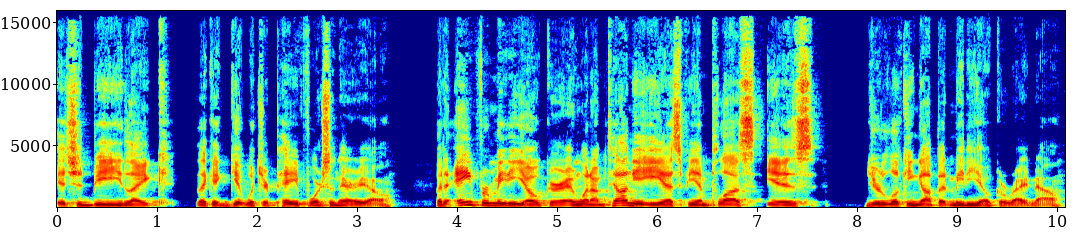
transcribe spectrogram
it should be like like a get what you're paid for scenario. But aim for mediocre. And what I'm telling you, ESPN Plus, is you're looking up at mediocre right now.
